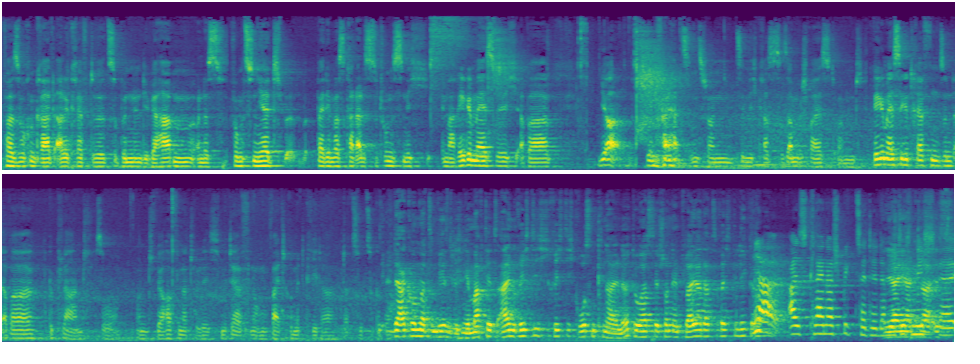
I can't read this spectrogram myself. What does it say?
versuchen gerade alle Kräfte zu bündeln, die wir haben. Und das funktioniert bei dem, was gerade alles zu tun ist, nicht immer regelmäßig, aber ja, auf jeden Fall hat es uns schon ziemlich krass zusammengeschweißt und regelmäßige Treffen sind aber geplant. So. Und wir hoffen natürlich mit der Eröffnung weitere Mitglieder dazu zu gewinnen. Da kommen wir zum Wesentlichen. Ihr macht jetzt einen richtig, richtig großen Knall, ne? Du hast ja schon den Flyer da zurechtgelegt. Ja, als kleiner Spickzettel, damit Ja, ja, ich nicht äh,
